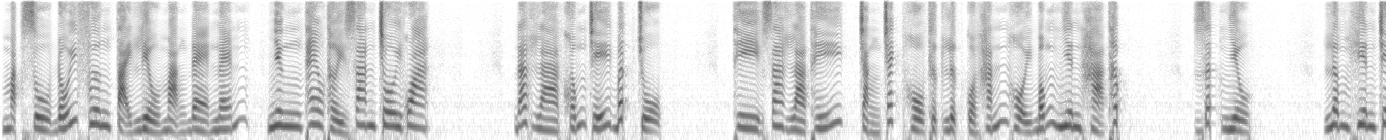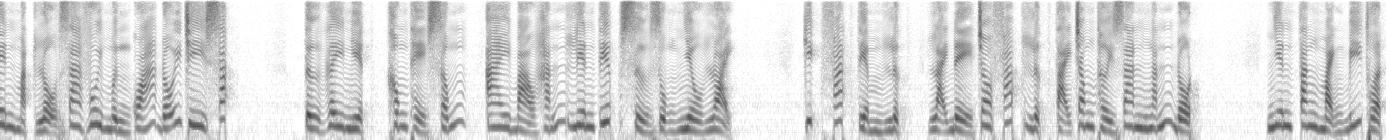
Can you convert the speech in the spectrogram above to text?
Mặc dù đối phương tại liều mạng đè nén, nhưng theo thời gian trôi qua. Đã là khống chế bất trụ. Thì ra là thế, chẳng trách hồ thực lực của hắn hội bỗng nhiên hạ thấp. Rất nhiều. Lâm Hiên trên mặt lộ ra vui mừng quá đối chi sắc. Tự gây nhiệt không thể sống, Ai bảo hắn liên tiếp sử dụng nhiều loại. Kích phát tiềm lực, lại để cho pháp lực tại trong thời gian ngắn đột. nhiên tăng mạnh bí thuật.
